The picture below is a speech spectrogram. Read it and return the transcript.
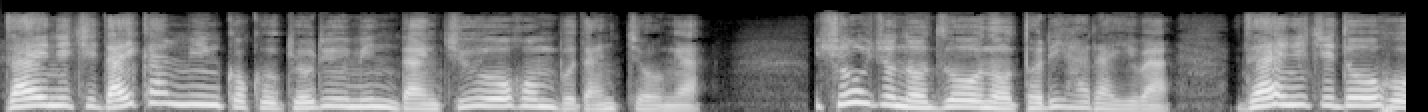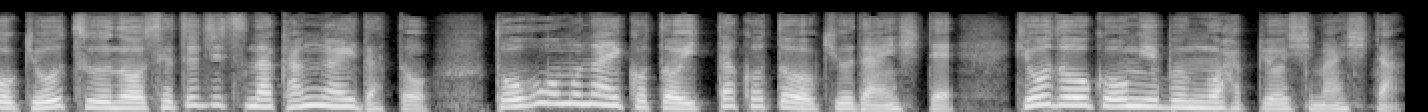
在日大韓民国居留民団中央本部団長が、少女の像の取り払いは、在日同胞共通の切実な考えだと、途方もないことを言ったことを求断して、共同抗議文を発表しました。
